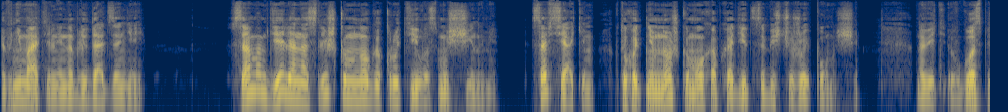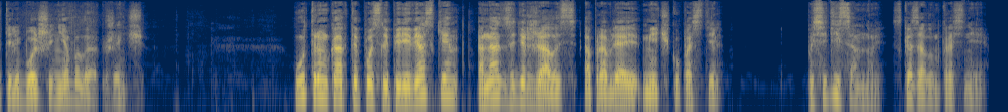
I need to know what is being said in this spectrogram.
внимательней наблюдать за ней. В самом деле она слишком много крутила с мужчинами, со всяким, кто хоть немножко мог обходиться без чужой помощи. Но ведь в госпитале больше не было женщин. Утром как-то после перевязки она задержалась, оправляя мечку постель. — Посиди со мной, — сказал он краснее.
